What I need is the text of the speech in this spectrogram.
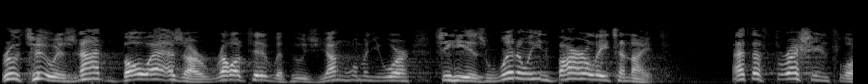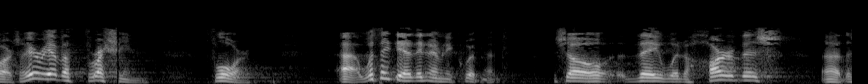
Ruth too is not Boaz, our relative with whose young woman you were. See, he is winnowing barley tonight at the threshing floor. So here we have a threshing floor. Uh, what they did, they didn't have any equipment. So they would harvest uh, the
